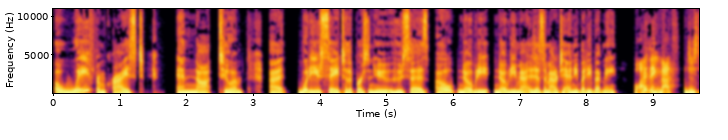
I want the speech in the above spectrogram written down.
away from Christ and not to him. Uh, what do you say to the person who, who says, Oh, nobody, nobody, ma- it doesn't matter to anybody but me? Well, I think that's just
